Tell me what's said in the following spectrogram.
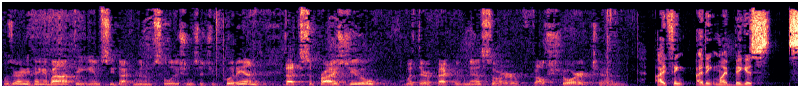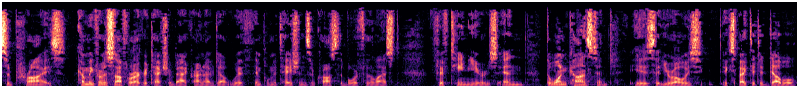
Was there anything about the EMC Documentum solutions that you put in that surprised you with their effectiveness or fell short? Um, I think I think my biggest surprise, coming from a software architecture background, I've dealt with implementations across the board for the last 15 years, and the one constant is that you're always expected to double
